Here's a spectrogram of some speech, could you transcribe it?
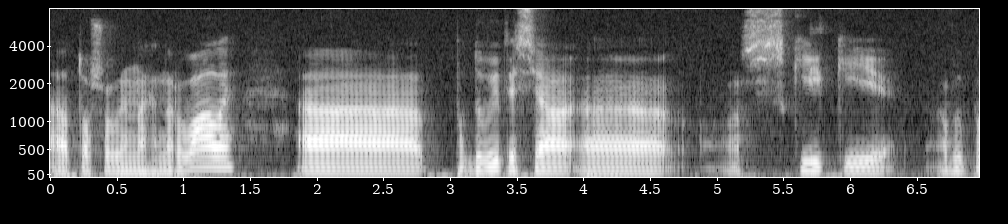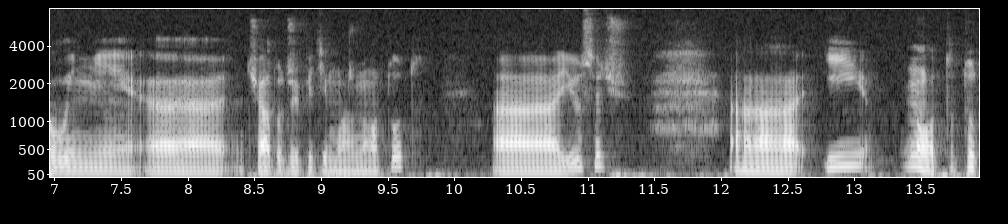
е, то, що ви нагенерували. Е, Подивитися, е, скільки ви повинні чату GPT можна отут. Usage. І ну, то тут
